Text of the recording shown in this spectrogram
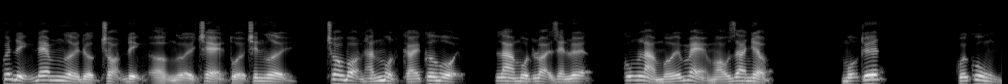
quyết định đem người được chọn định ở người trẻ tuổi trên người, cho bọn hắn một cái cơ hội, là một loại rèn luyện, cũng là mới mẻ máu gia nhập. Mộ tuyết Cuối cùng,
